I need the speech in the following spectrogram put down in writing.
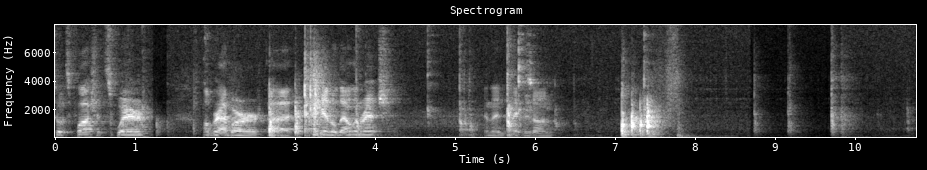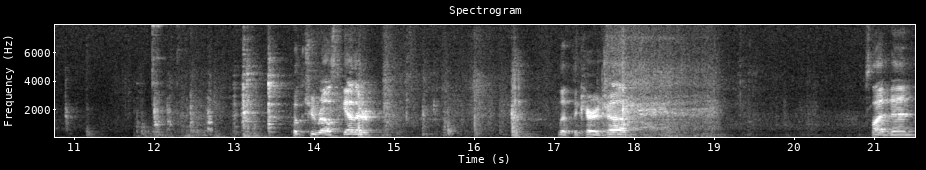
So it's flush, it's square. I'll grab our uh, two-handled Allen wrench and then tighten it on. Put the two rails together, lift the carriage up, slide it in.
